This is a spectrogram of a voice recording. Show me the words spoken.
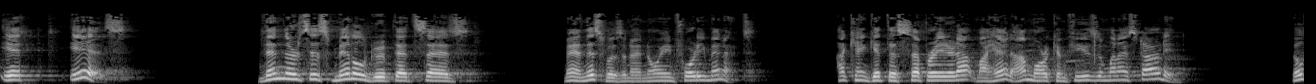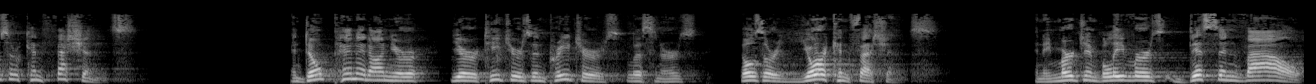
it is. Then there's this middle group that says, man, this was an annoying 40 minutes. I can't get this separated out in my head. I'm more confused than when I started. Those are confessions. And don't pin it on your, your teachers and preachers, listeners. Those are your confessions. And emergent believers disavow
